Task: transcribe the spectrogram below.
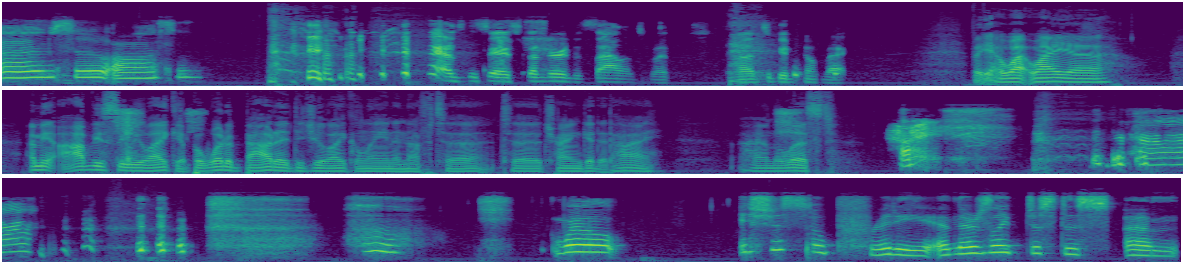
I'm so awesome. Yeah, I was gonna say I stunned her into silence, but uh, it's a good comeback. But yeah, why? Why? Uh, I mean, obviously we like it, but what about it did you like Elaine enough to to try and get it high, high on the list? Hi. well, it's just so pretty, and there's like just this. Um,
